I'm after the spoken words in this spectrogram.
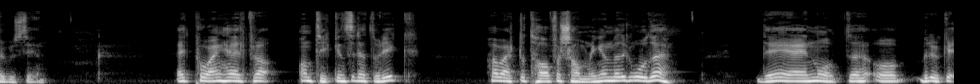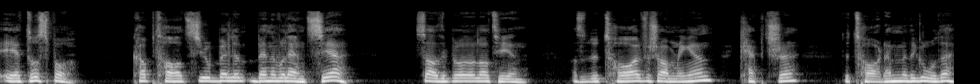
Augustin. Et poeng helt fra antikkens retorikk har vært å ta forsamlingen med det gode. Det er en måte å bruke etos på. Captatio benevolentie, sa de på latin. Altså, du tar forsamlingen, capture, du tar dem med det gode.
